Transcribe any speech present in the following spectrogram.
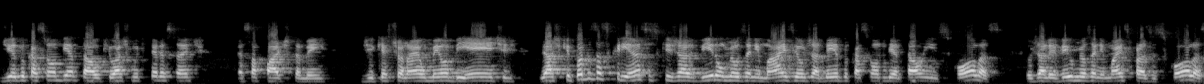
de educação ambiental, que eu acho muito interessante essa parte também de questionar o meio ambiente. Eu acho que todas as crianças que já viram meus animais, eu já dei educação ambiental em escolas, eu já levei os meus animais para as escolas,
